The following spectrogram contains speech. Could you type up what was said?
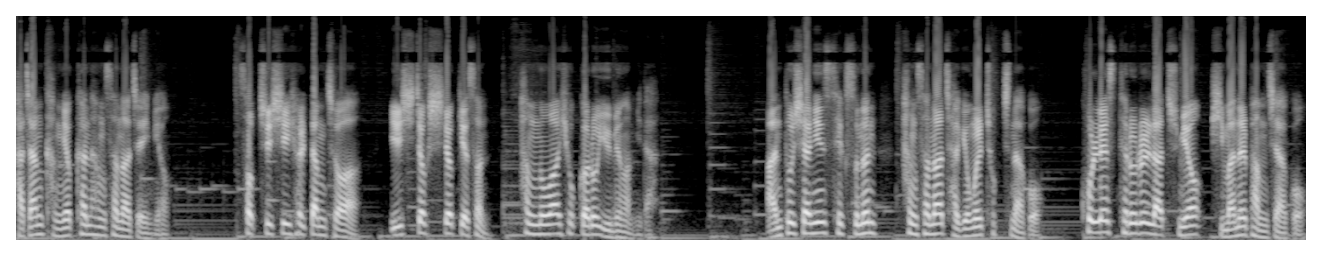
가장 강력한 항산화제이며 섭취 시 혈당 저하, 일시적 시력 개선, 항노화 효과로 유명합니다. 안토시아닌 색소는 항산화 작용을 촉진하고 콜레스테롤을 낮추며 비만을 방지하고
